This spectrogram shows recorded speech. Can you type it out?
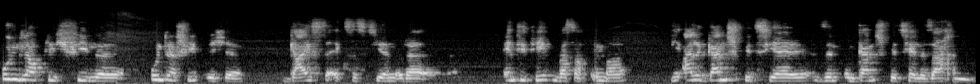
unglaublich viele unterschiedliche Geister existieren oder Entitäten, was auch immer, die alle ganz speziell sind und ganz spezielle Sachen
